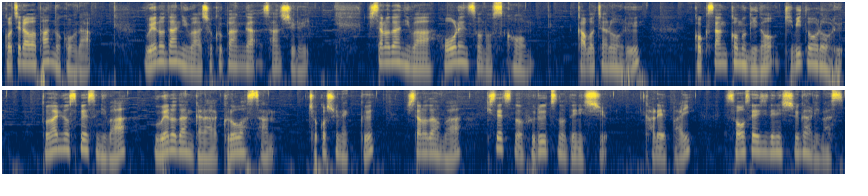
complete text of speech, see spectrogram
こちらはパンのコーナー。上の段には食パンが3種類。下の段にはほうれん草のスコーン、かぼちゃロール、国産小麦のきび糖ロール。隣のスペースには上の段からクロワッサン、チョコシュネック、下の段は季節のフルーツのデニッシュ、カレーパイ、ソーセージデニッシュがあります。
